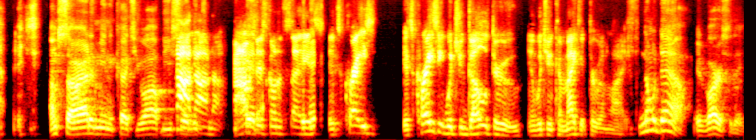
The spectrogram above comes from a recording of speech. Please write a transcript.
I'm sorry, I didn't mean to cut you off. You no, no, no. I was just going to say it's, it's crazy it's crazy what you go through and what you can make it through in life. No doubt. Adversity.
